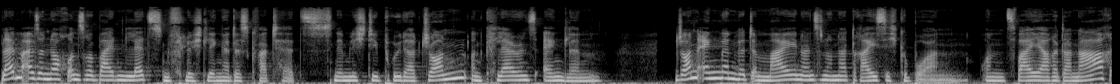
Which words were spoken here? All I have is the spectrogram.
Bleiben also noch unsere beiden letzten Flüchtlinge des Quartetts, nämlich die Brüder John und Clarence England. John England wird im Mai 1930 geboren und zwei Jahre danach,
